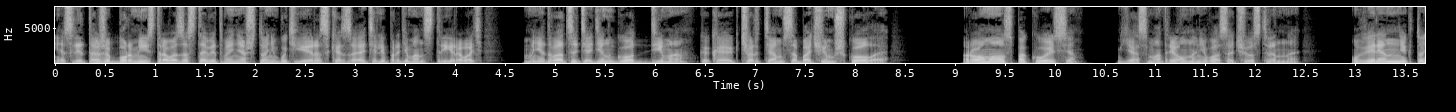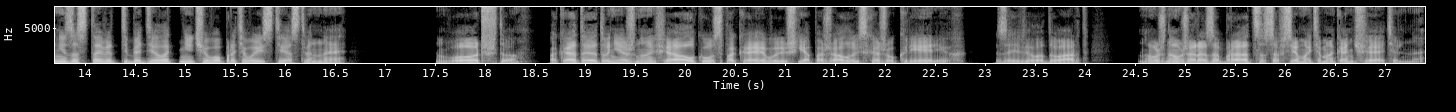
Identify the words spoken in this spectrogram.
Если та же Бурмистрова заставит меня что-нибудь ей рассказать или продемонстрировать? Мне 21 год, Дима. Какая к чертям собачьим школа?» «Рома, успокойся». Я смотрел на него сочувственно. «Рома, Уверен, никто не заставит тебя делать ничего противоестественное». «Вот что. Пока ты эту нежную фиалку успокаиваешь, я, пожалуй, схожу к Рерих», — заявил Эдуард. «Нужно уже разобраться со всем этим окончательно.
